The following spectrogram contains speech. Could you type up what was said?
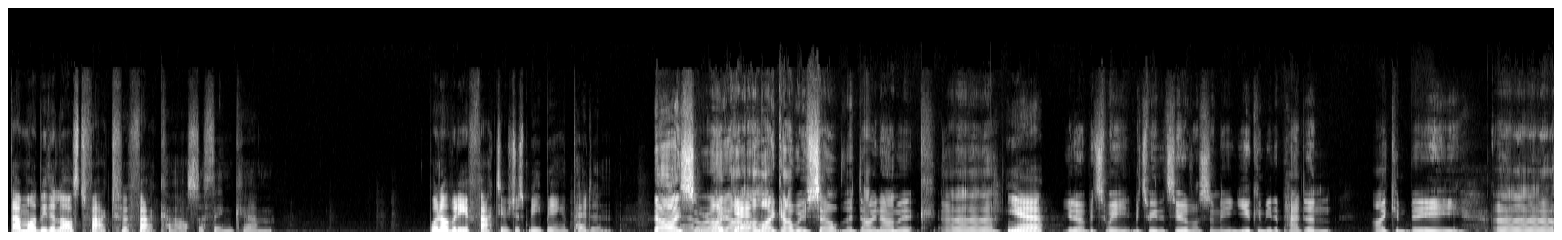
that might be the last fact for Fatcast. I think. Um, well, not really a fact. It was just me being a pedant. no, it's um, all right. I, I like how we've set up the dynamic. Uh, Yeah. You know, between between the two of us. I mean, you can be the pedant. I can be. uh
